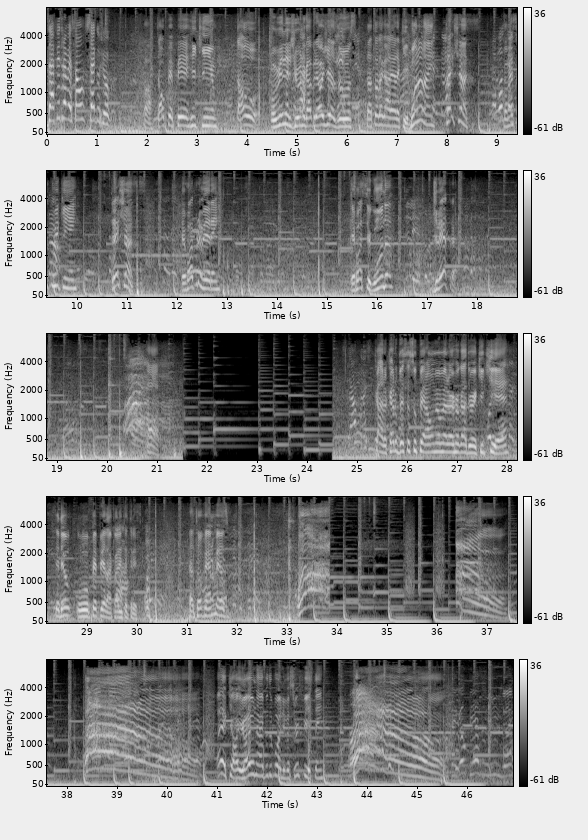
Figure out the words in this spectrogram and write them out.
Desafio travessão, segue o jogo. Ó, tá o PP, Riquinho, tá o, o Vini Júnior, Gabriel Jesus, tá toda a galera aqui. Bora lá, hein? Três chances. Começa com o Riquinho, hein? Três chances. Errou a primeira, hein? Errou a segunda. De letra? Ó. Cara, eu quero ver você superar o meu melhor jogador aqui, que é, entendeu? O PP lá, 43. Eu tô vendo mesmo. Olha aqui, ó. E olha o naipe do Bolívia, surfista, hein? Peguei o peso já.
